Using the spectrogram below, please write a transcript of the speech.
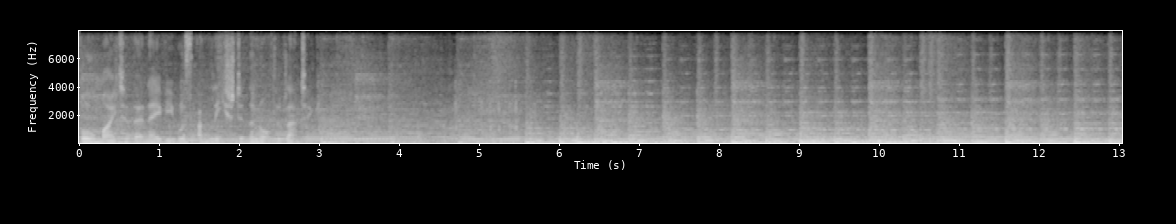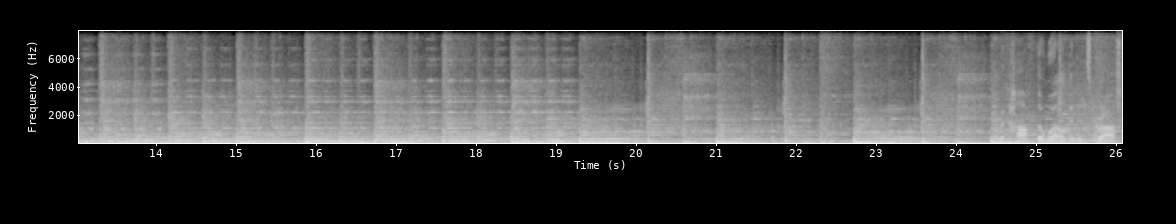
full might of their navy was unleashed in the North Atlantic. Half the world in its grasp,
